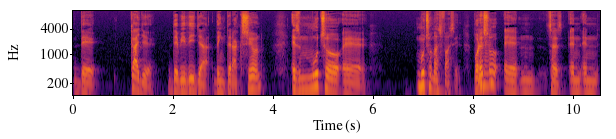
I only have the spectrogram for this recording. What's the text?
de calle, de vidilla, de interacción es mucho, eh, mucho más fácil. Por eso, eh, ¿sabes? En, en-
